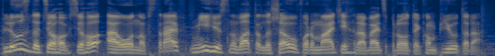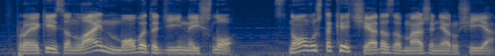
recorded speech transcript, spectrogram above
Плюс до цього всього Aeon of Strife міг існувати лише у форматі гравець проти комп'ютера. Про якийсь онлайн мови тоді й не йшло. Знову ж таки через обмеження рушія.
